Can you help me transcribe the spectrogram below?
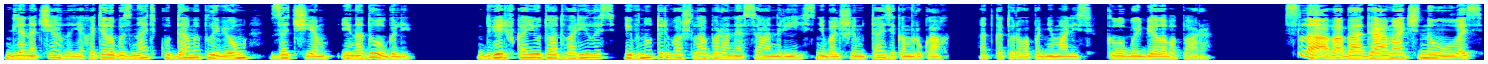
Для начала я хотела бы знать, куда мы плывем, зачем и надолго ли. Дверь в каюту отворилась, и внутрь вошла баронесса Анри с небольшим тазиком в руках, от которого поднимались клубы белого пара. «Слава богам, очнулась!»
